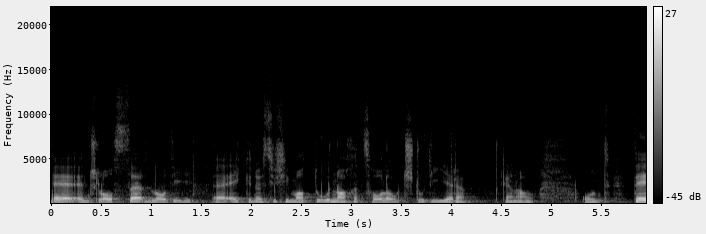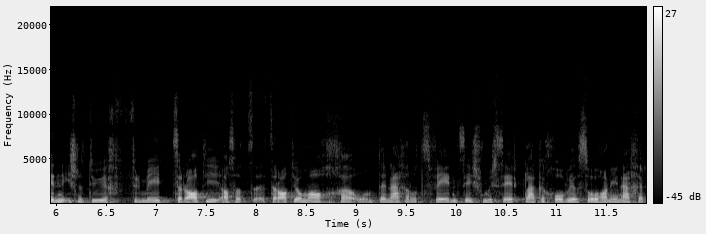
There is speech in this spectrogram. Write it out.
äh, entschlossen, noch die äh, eidgenössische Matur nachzuholen und zu studieren. Genau. Und dann ist natürlich für mich das Radio, also das Radio machen und dann auch das Fernsehen ist mir sehr gelegen gekommen, weil so habe ich nachher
